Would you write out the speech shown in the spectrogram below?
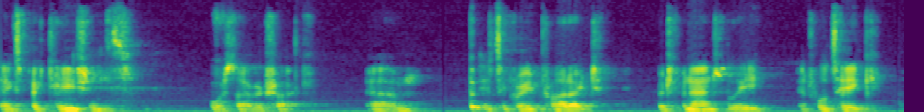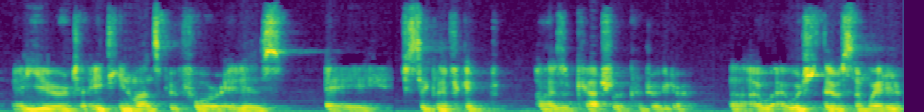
expectations for Cybertruck. Um, it's a great product, but financially, it will take a year to 18 months before it is a significant positive cash flow contributor. Uh, I, I, wish there was some way to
